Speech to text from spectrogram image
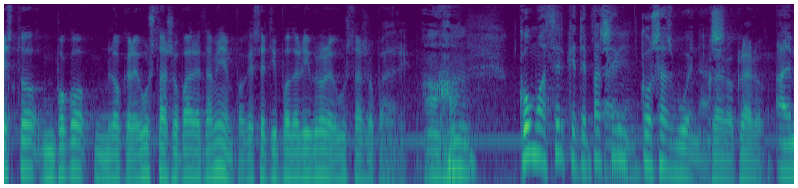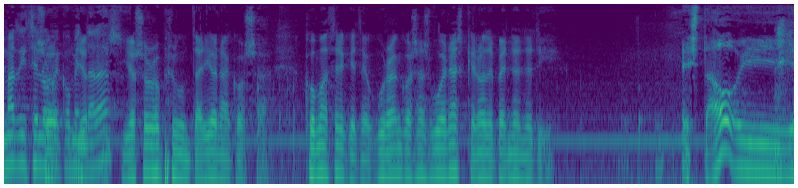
esto un poco lo que le gusta a su padre también, porque este tipo de libro le gusta a su padre. Ajá. ¿Cómo hacer que te pasen cosas buenas? Claro, claro. Además dice, ¿lo So- recomendarás? Yo, yo solo preguntaría una cosa: ¿cómo hacer que te ocurran cosas buenas que no dependen de ti? Está hoy.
